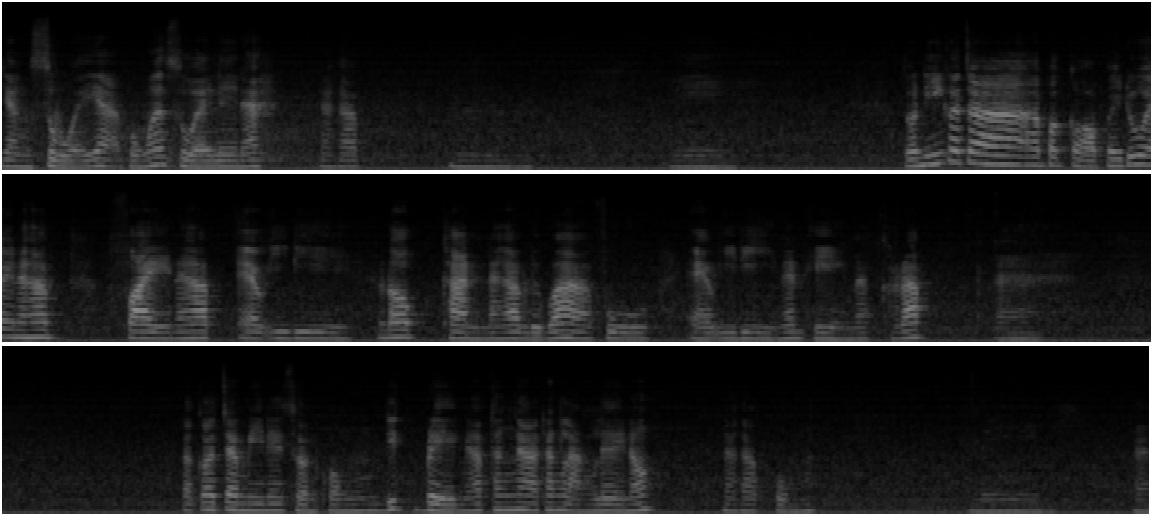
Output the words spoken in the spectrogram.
อย่างสวยอะ่ะผมว่าสวยเลยนะนะครับ อืมนี่ ตัวนี้ก็จะประกอบไปด้วยนะครับ ไฟนะครับ LED รอบคันนะครับ หรือว่า Full LED นั่นเองนะครับ แล้วก็จะมีในส่วนของดิสเบรกนะครับ ทั้งหน้าทั้งหลังเลยเนาะนะครับผมนี่นะ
